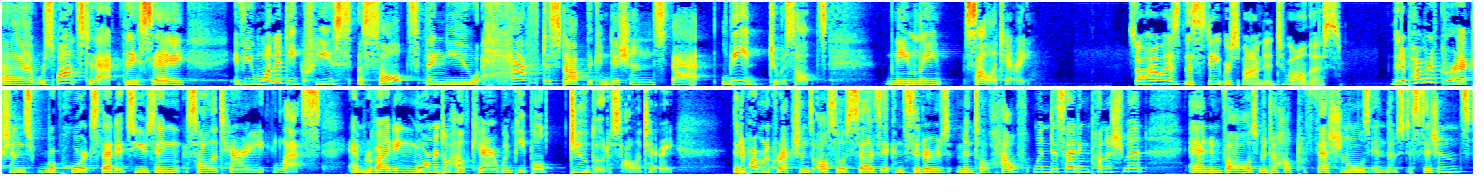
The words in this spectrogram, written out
uh, response to that. They say if you want to decrease assaults, then you have to stop the conditions that lead to assaults, namely solitary. So, how has the state responded to all this? The Department of Corrections reports that it's using solitary less and providing more mental health care when people do go to solitary. The Department of Corrections also says it considers mental health when deciding punishment and involves mental health professionals in those decisions.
